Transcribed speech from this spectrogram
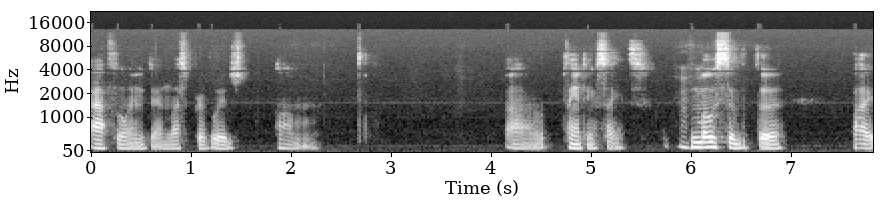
affluent and less privileged um, uh, planting sites. Mm-hmm. Most of the by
